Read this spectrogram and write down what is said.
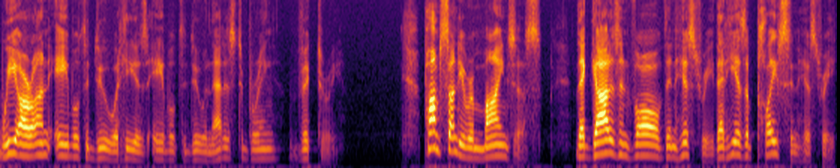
We are unable to do what he is able to do, and that is to bring victory. Palm Sunday reminds us that God is involved in history, that He has a place in history,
